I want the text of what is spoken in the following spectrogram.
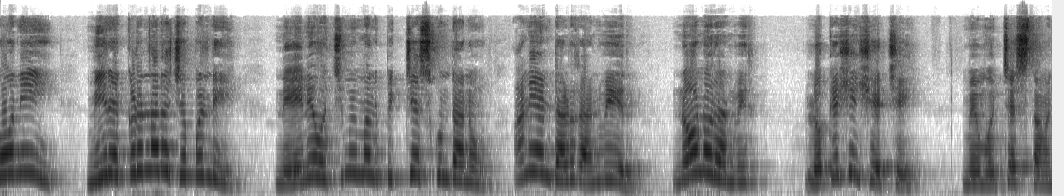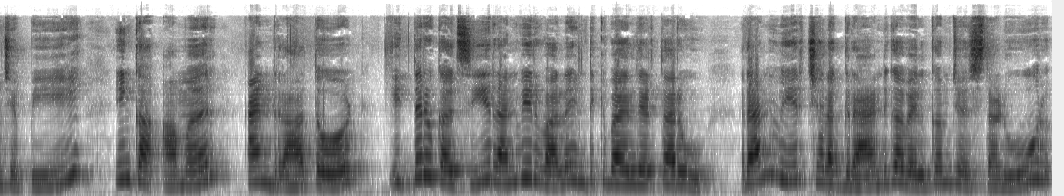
పోనీ మీరు ఎక్కడున్నారో చెప్పండి. నేనే వచ్చి మిమ్మల్ని పిక్ చేసుకుంటాను అని అంటాడు Ranveer. No no Ranveer. Location share చేయి. మేము వచ్చేస్తామని చెప్పి ఇంకా అమర్ అండ్ రాథోడ్ ఇద్దరు కలిసి రణ్వీర్ వాళ్ళ ఇంటికి బయలుదేరతారు. రణ్వీర్ చాలా గ్రాండ్గా వెల్కమ్ చేస్తాడు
